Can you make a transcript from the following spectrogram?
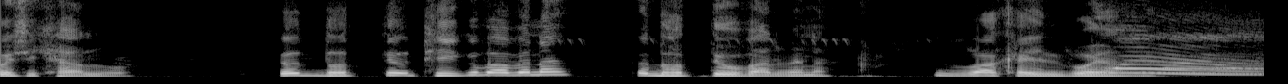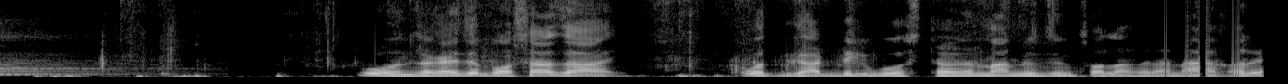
বসে খেলব। কেউ ধরতেও ঠিকও পাবে না, কেউ ধরতেও পারবে না। জুয়া খেলব আমি। কোন জায়গায় যে বসা যায় ও ঘাট দিকে বসতে হবে, মানুষজন চলাফেরা না করে,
